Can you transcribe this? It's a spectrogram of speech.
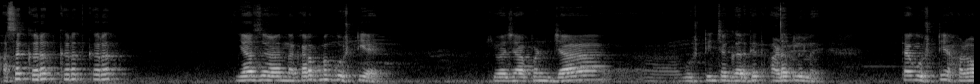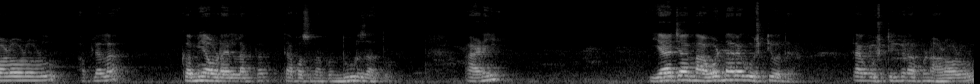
असं करत करत करत या ज्या नकारात्मक गोष्टी आहेत किंवा ज्या आपण ज्या गोष्टींच्या गर्दीत अडकलेलो आहे त्या गोष्टी हळूहळू हळूहळू आपल्याला कमी आवडायला लागतात. त्यापासून आपण दूर जातो. आणि या ज्या नावडणाऱ्या गोष्टी होत्या त्या गोष्टीकडे आपण हळूहळू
